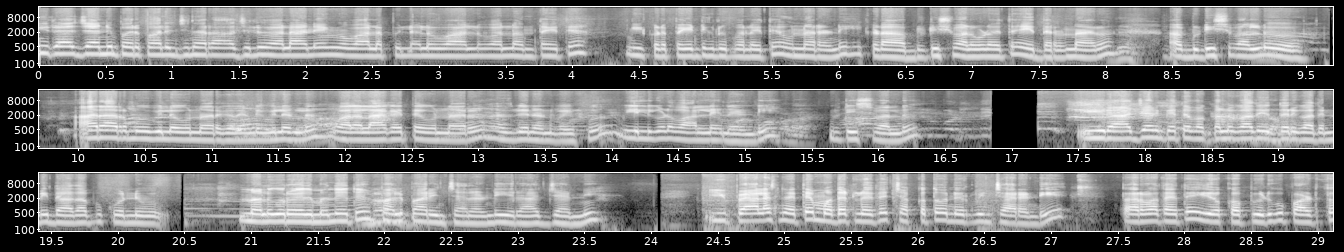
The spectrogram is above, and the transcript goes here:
ఈ రాజ్యాన్ని పరిపాలించిన రాజులు అలానే వాళ్ళ పిల్లలు వాళ్ళు వాళ్ళంతా అయితే ఇక్కడ పెయింటింగ్ రూపంలో అయితే ఉన్నారండి. ఇక్కడ బ్రిటిష్ వాళ్ళు కూడా అయితే ఇద్దరు ఉన్నారు. ఆ బ్రిటిష్ వాళ్ళు ఆర్ఆర్ మూవీలో ఉన్నారు కదండి విలన్లు. వాళ్ళలాగైతే ఉన్నారు హస్బెండ్ అండ్ వైఫ్. వీళ్ళు కూడా వాళ్ళేనండి బ్రిటిష్ వాళ్ళు. ఈ రాజ్యానికి అయితే ఒకళ్ళు కాదు ఇద్దరు కాదండి. దాదాపు కొన్ని నలుగురు ఐదు మంది అయితే పరిపాలించాలండి ఈ రాజ్యాన్ని. ఈ ప్యాలెస్ని అయితే మొదట్లో అయితే చెక్కతో నిర్మించారండి. తర్వాత అయితే ఈ యొక్క పిడుగుపాటుతో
